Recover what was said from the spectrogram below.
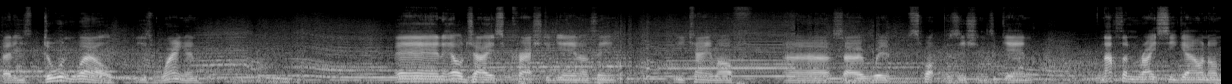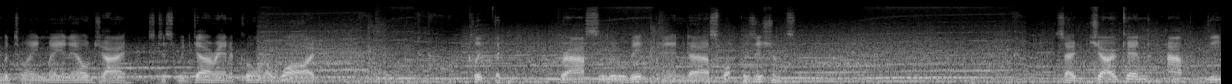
but he's doing well. He's wanging. And LJ's crashed again, I think. He came off. Uh, so we've swapped positions again. Nothing racy going on between me and LJ. It's just we'd go around a corner wide, clip the grass a little bit, and uh, swap positions. So Joken up the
